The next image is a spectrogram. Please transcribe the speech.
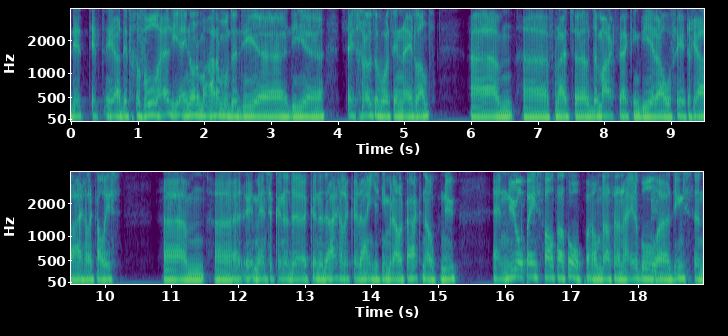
dit, dit, ja, dit gevoel, hè, die enorme armoede die, eh, die eh, steeds groter wordt in Nederland. Ehm, eh, vanuit eh, de marktwerking die er al 40 jaar eigenlijk al is. Ehm, eh, mensen kunnen, de, kunnen eigenlijk de eindjes niet meer aan elkaar knopen nu. En nu opeens valt dat op. Omdat er een heleboel diensten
